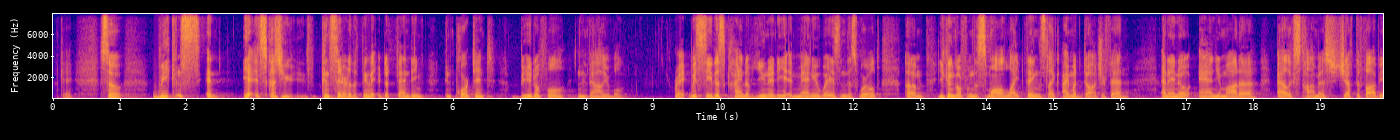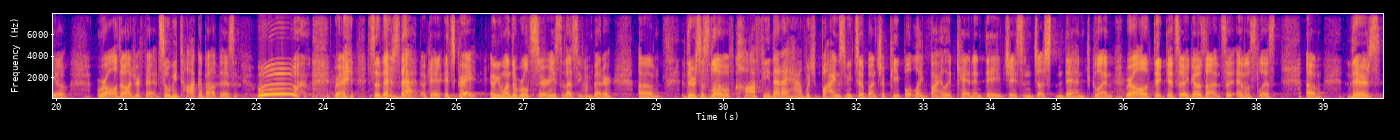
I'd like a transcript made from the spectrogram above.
Okay. So we can and yeah, it's because you consider the thing that you're defending important, beautiful, and valuable right? We see this kind of unity in many ways in this world. Um, you can go from the small, light things, like I'm a Dodger fan, and I know Ann Yamada, Alex Thomas, Jeff DeFabio, we're all Dodger fans. So we talk about this. Woo! right? So there's that, okay? It's great. And we won the World Series, so that's even better. Um, there's this love of coffee that I have, which binds me to a bunch of people like Violet, Ken, and Dave, Jason, Justin, Dan, Glenn. We're all addicted, so it goes on. It's an endless list. Um, there's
